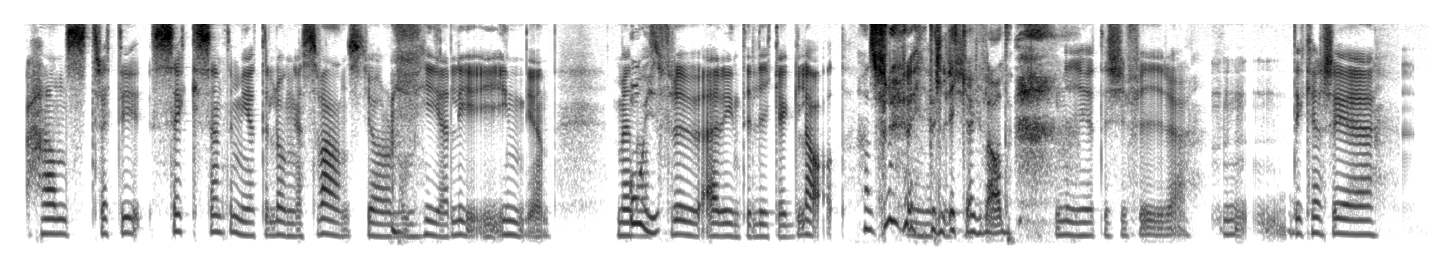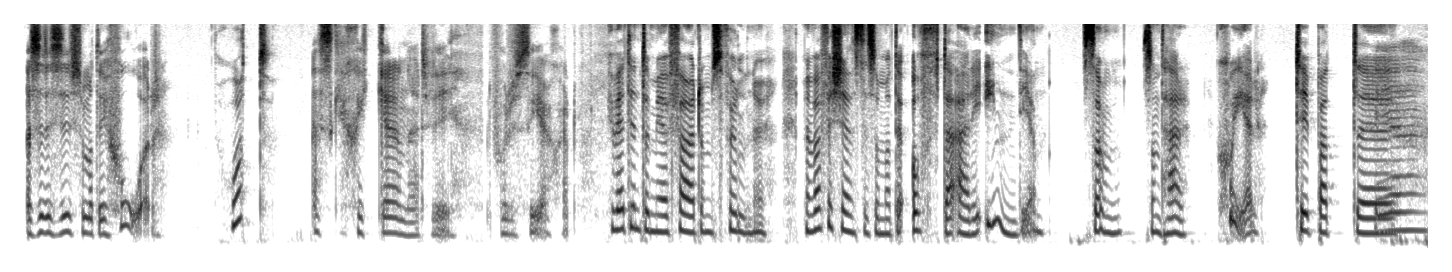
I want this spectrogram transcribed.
hans 36 centimeter långa svans gör honom helig i Indien. Men Oj. hans fru är inte lika glad. Hans fru är inte lika glad. Nyheter 24. Mm, Det kanske är... Alltså det ser ut som att det är hår. What? Jag ska skicka den här till dig. Får du se själv. Jag vet inte om jag är fördomsfull nu. Men varför känns det som att det ofta är i Indien som sånt här sker? Typ att eh, Eh,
